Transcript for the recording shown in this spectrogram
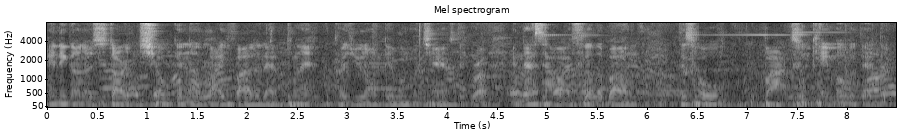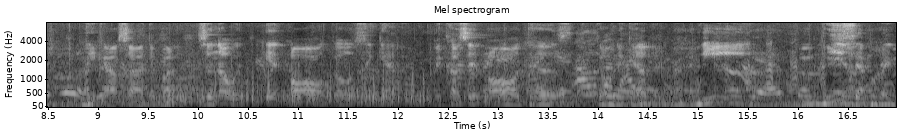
and they're gonna start choking the life out of that plant because you don't give them a chance to grow. And that's how I feel about this whole box. Who came up with that? Think outside the box. So no, it, it all goes together because it all does go together. We we separate.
